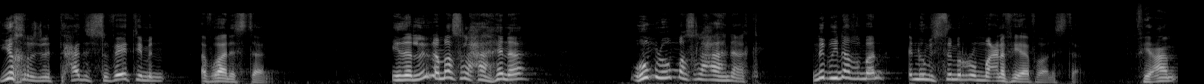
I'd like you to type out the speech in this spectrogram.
يخرج الاتحاد السوفيتي من أفغانستان. إذا لنا مصلحة هنا وهم لهم مصلحة هناك. نبي نضمن إنهم يستمرون معنا في أفغانستان. في عام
